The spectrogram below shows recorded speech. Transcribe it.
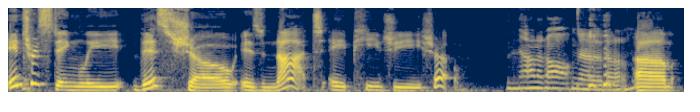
Interestingly, this show is not a PG show. Not at all. Not at all. Um,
